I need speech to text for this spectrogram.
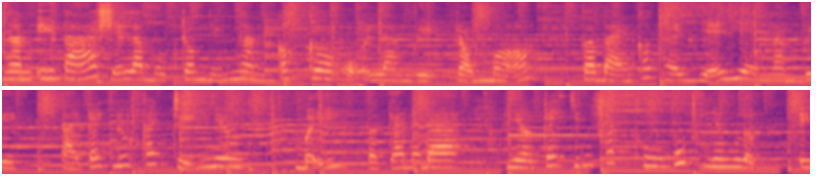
ngành y tá sẽ là một trong những ngành có cơ hội làm việc rộng mở và bạn có thể dễ dàng làm việc tại các nước phát triển như Mỹ và Canada nhờ các chính sách thu hút nhân lực y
